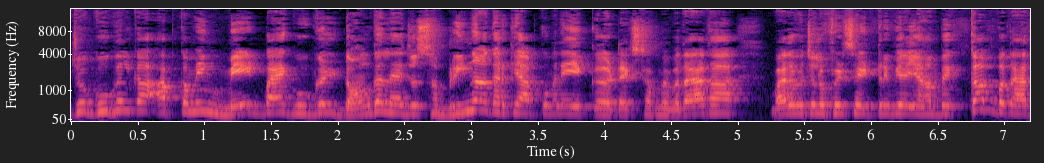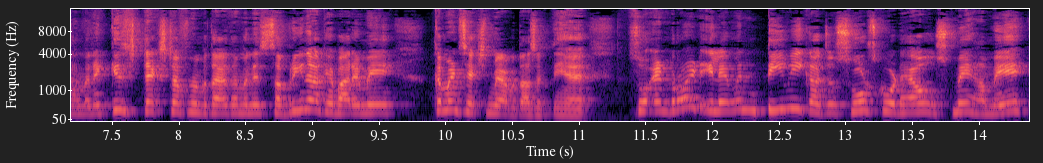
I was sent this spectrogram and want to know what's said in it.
जो गूगल का upcoming made by Google dongle है, जो सबरीना करके आपको मैंने एक टेक्स्ट में बताया था। बाय द वे चलो फिर से ट्रिविया यहाँ पे कब बताया था मैंने, किस टेक्स्ट में बताया था मैंने सबरीना के बारे में कमेंट सेक्शन में आप बता सकते हैं। सो एंड्रॉइड 11 टीवी का जो सोर्स कोड है, उसमें हमें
